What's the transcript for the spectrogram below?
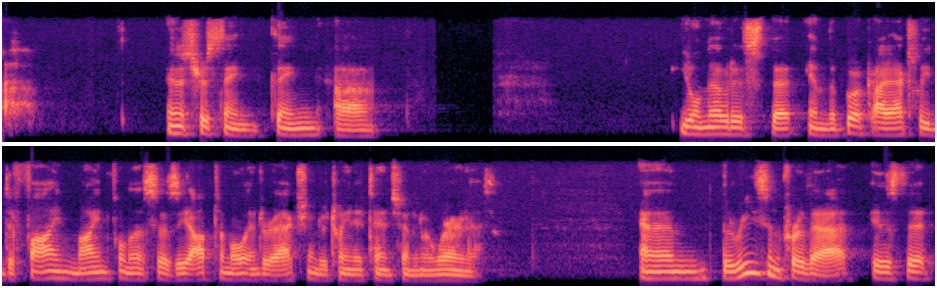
an interesting thing. Uh, you'll notice that in the book, I actually define mindfulness as the optimal interaction between attention and awareness. And the reason for that is that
